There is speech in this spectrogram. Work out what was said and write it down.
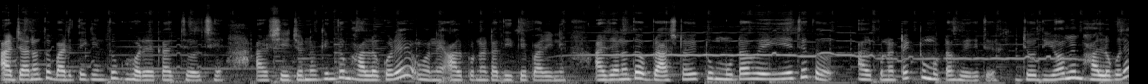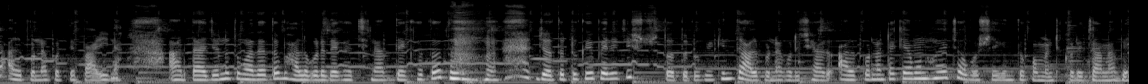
আর জানো তো, বাড়িতে কিন্তু ঘরের কাজ চলছে। আর সেই জন্য কিন্তু ভালো করে মানে আলপনাটা দিতে পারিনি। আর জানো তো ব্রাশটাও একটু মোটা হয়ে গিয়েছে তো আলপনাটা একটু মোটা হয়ে গেছে। যদিও আমি ভালো করে আলপনা করতে পারি না। আর তার জন্য তোমাদের তো ভালো করে দেখাচ্ছি না। দেখো তো যতটুকুই পেরেছি ততটুকুই কিন্তু আলপনা করেছি। আর আলপনাটা কেমন হয়েছে অবশ্যই কিন্তু কমেন্ট করে জানাবে।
